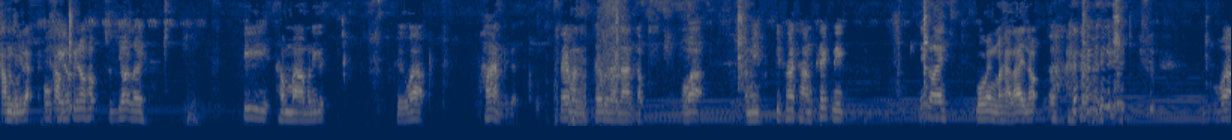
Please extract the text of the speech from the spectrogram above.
คำนี้แหละโอเคครับพี่น้องครับ สุดยอดเลย ที่ทำมาวันนี้ก็ถือว่าพลาดเลยก็แต่มันใช้เวลานานครับ เพราะว่ามันมีผิดพลาดทางเทคนิค นิดหน่อยโมเมนต์มหาลัยเนาะเพราะว่า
